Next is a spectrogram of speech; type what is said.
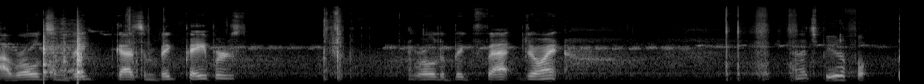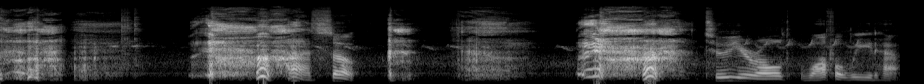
I rolled some big, got some big papers. Rolled a big fat joint. And it's beautiful. so, two-year-old waffle weed house.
